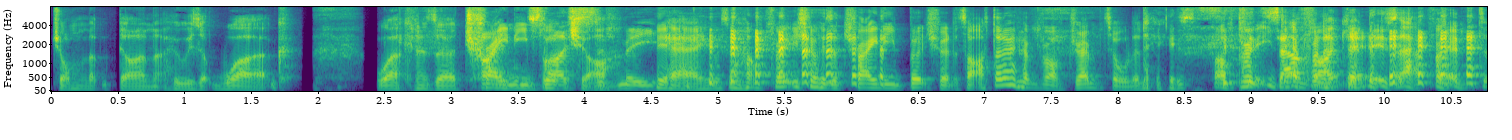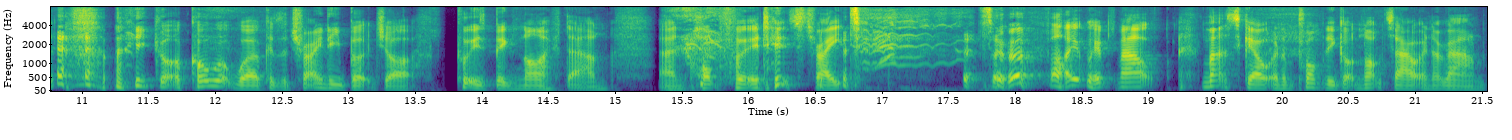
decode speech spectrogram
John McDermott, who was at work. Working as a trainee butcher. Yeah, he was, I'm pretty sure he was a trainee butcher at the time. I don't know if I've dreamt all of this. I'm pretty definite like it. it's happened. he got a call at work as a trainee butcher, put his big knife down, and hot footed it straight to a fight with Matt, Matt Skelton and promptly got knocked out in a round.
